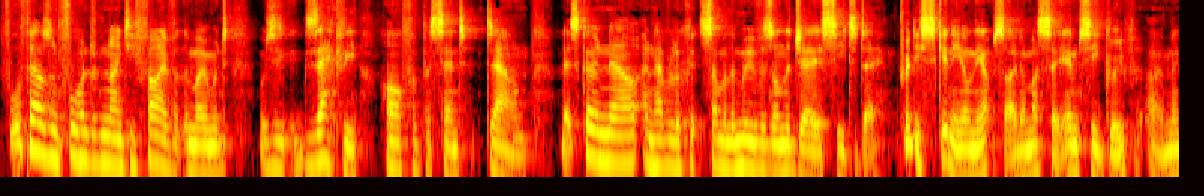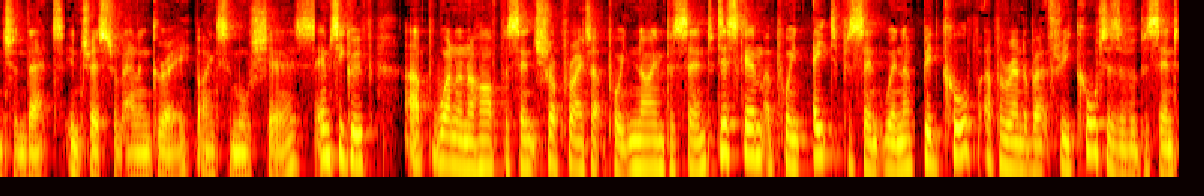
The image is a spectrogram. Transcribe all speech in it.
4,495 at the moment, which is exactly half a percent down. Let's go now and have a look at some of the movers on the JSE today. Pretty skinny on the upside, I must say. MC Group, I mentioned that interest from Allan Gray, buying some more shares. MC Group up 1.5%, Shoprite up 0.9%, Dis-Chem a 0.8% winner, Bidcorp up around about three quarters of a percent,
